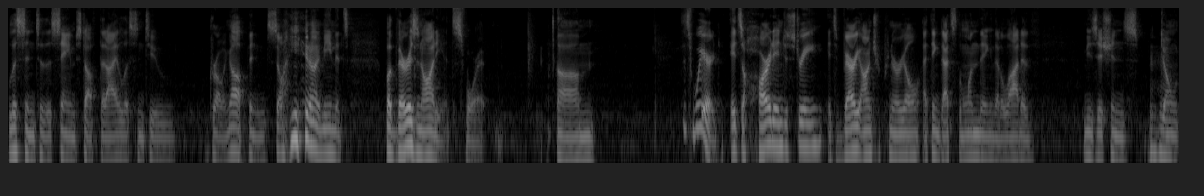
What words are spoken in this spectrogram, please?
listen to the same stuff that I listened to growing up. And so, you know what I mean? It's, but there is an audience for it. Um, it's weird. It's a hard industry. It's very entrepreneurial. I think that's the one thing that a lot of musicians don't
